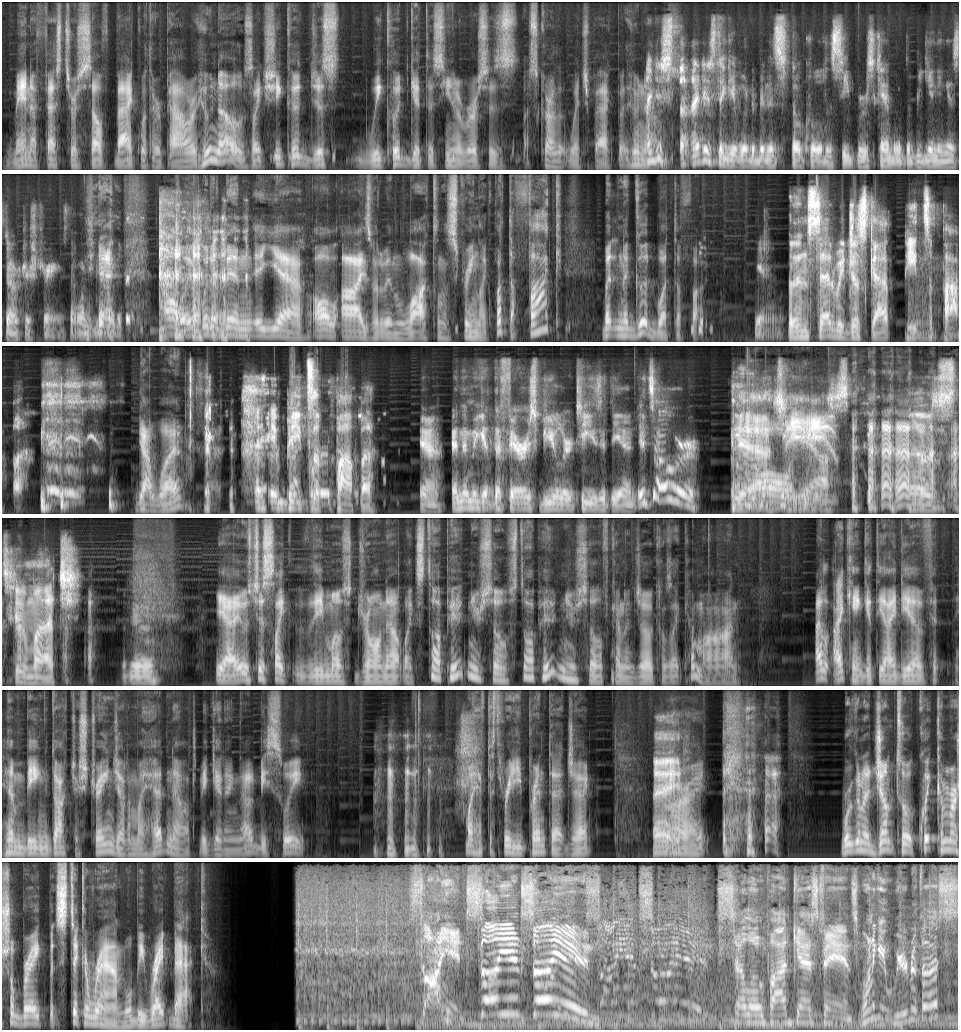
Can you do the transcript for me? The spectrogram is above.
manifest herself back with her power. Who knows? Like she could just we could get this universe's Scarlet Witch back, but who knows? I just I just think it would have been so cool to see Bruce Campbell at the beginning as Doctor Strange. That one. Yeah. oh, it would have been yeah, all eyes would have been locked on the screen like what the fuck? But in a good what the fuck. Yeah. But instead, we just got Pizza Poppa. Got what? Pizza Poppa. Yeah. And then we get the Ferris Bueller tease at the end. It's over. Yeah, Oh, yeah. jeez. That was too much. Yeah. Yeah, it was just like the most drawn out, like "stop hitting yourself, stop hitting yourself" kind of joke. I was like, "Come on!" I, I can't get the idea of him being Doctor Strange out of my head now at the beginning. That would be sweet. Might have to 3D print that, Jack. Hey, All right. We're gonna jump to a quick commercial break, but stick around. We'll be right back. Science, science, science! Hello, podcast fans. Want to get weird with us?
